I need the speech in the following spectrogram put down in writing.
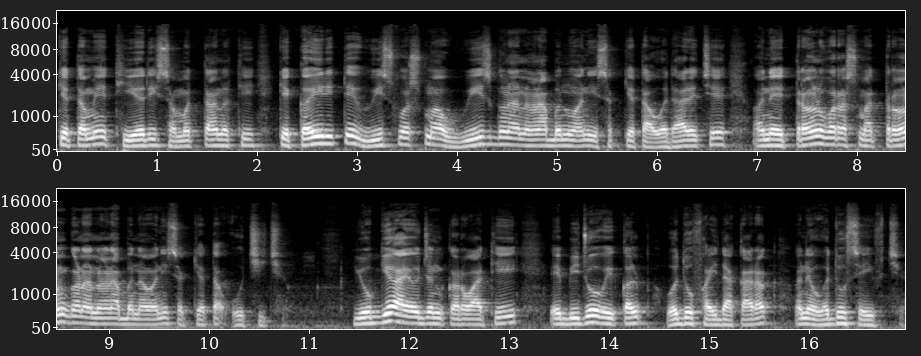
કે તમે થિયરી સમજતા નથી કે કઈ રીતે વીસ વર્ષમાં વીસ ગણા નાણાં બનવાની શક્યતા વધારે છે અને ત્રણ વર્ષમાં ત્રણ ગણા નાણાં બનાવવાની શક્યતા ઓછી છે. યોગ્ય આયોજન કરવાથી એ બીજો વિકલ્પ વધુ ફાયદાકારક અને વધુ સેફ છે.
